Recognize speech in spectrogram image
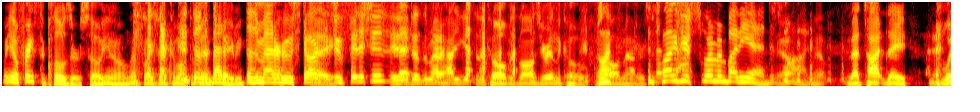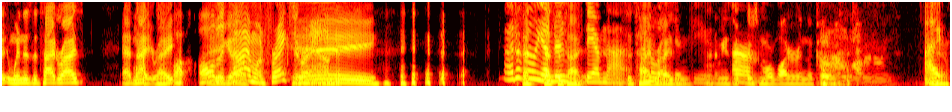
Well, you know, Frank's the closer, so you know that's why he's got to come off the doesn't bench, matter. baby. Doesn't matter who starts, Hey. who finishes. It, That- it doesn't matter how you get to the cove as long as you're in the cove. That's long- all that matters. As That's long as you're swimming by the end, it's Yep, fine. yep. That tide, they when, when does the tide rise? At night, right? All, all the you go. time when Frank's around. Hey, I don't That's- really that's the understand that. it's the I'm tide a rising. confused. That means that there's Um, more water in the cove. I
